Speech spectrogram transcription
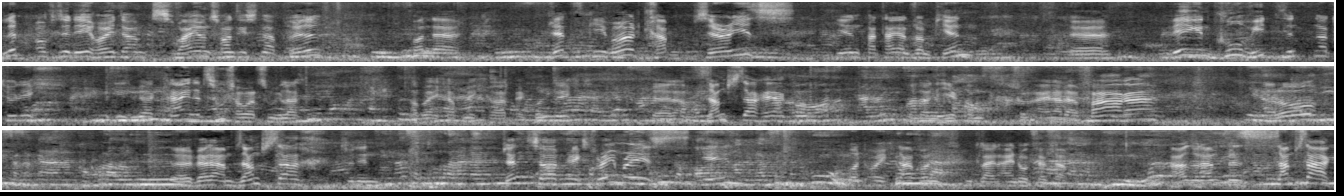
Clip of the Day heute am 22. April von der Jetski World Cup Series hier in Pattaya Jomtien. Äh, wegen Covid sind natürlich Jahr keine Zuschauer zugelassen. Aber ich habe mich gerade erkundigt. Werde am Samstag herkommen. Und dann hier kommt schon einer der Fahrer. Hallo. Äh, werde am Samstag zu den Jet Surf Extreme Race gehen und euch davon einen kleinen Eindruck verschaffen. Also dann bis Samstag.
